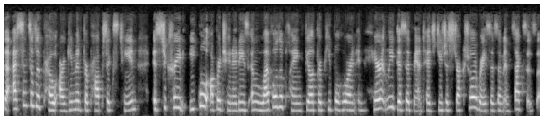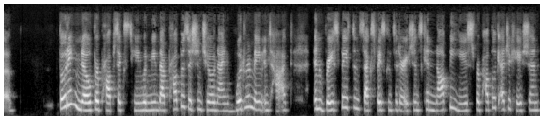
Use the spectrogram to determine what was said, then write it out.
the essence of the pro argument for Prop 16 is to create equal opportunities and level the playing field for people who are inherently disadvantaged due to structural racism and sexism. Voting no for Prop 16 would mean that Proposition 209 would remain intact and race based and sex based considerations cannot be used for public education,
